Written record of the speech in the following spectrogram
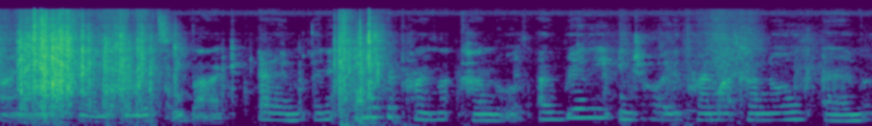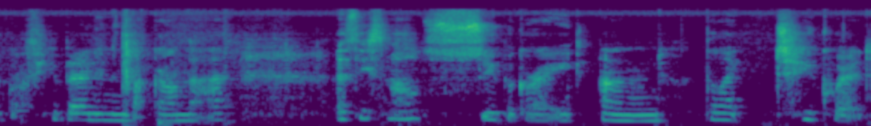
kindly in a little bag, um, and it's one of the Primark candles. I really enjoy the Primark candles. Um, I've got a few burning in the background there, as they smell super great, and they're like two quid.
